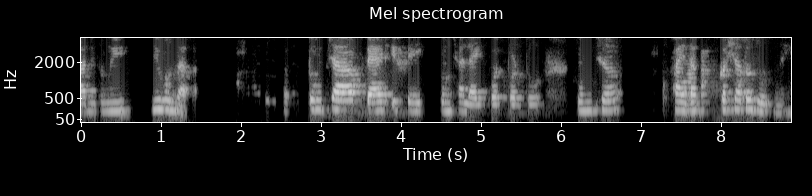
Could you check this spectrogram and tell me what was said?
आणि तुम्ही निघून जाता. तुमच्या बॅड इफेक्ट तुमच्या लाईफवर पडतो. तुमचं फायदा कशातच होत नाही.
